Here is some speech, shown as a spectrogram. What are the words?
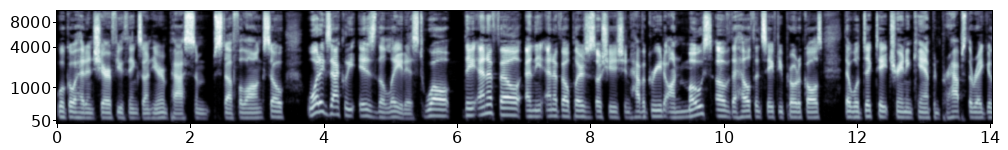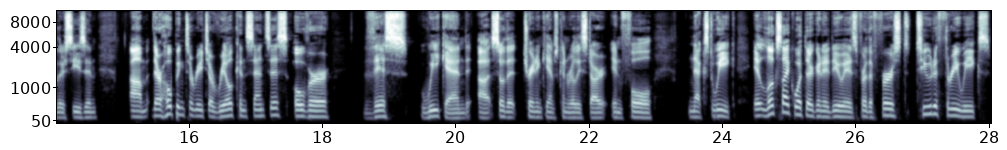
we'll go ahead and share a few things on here and pass some stuff along. So, what exactly is the latest? Well, the NFL and the NFL Players Association have agreed on most of the health and safety protocols that will dictate training camp and perhaps the regular season. Um, they're hoping to reach a real consensus over this weekend uh, so that training camps can really start in full next week. It looks like what they're going to do is for the first two to three weeks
